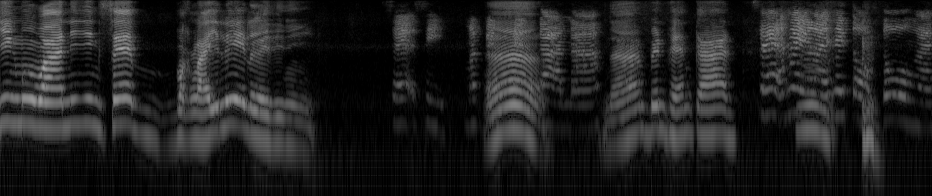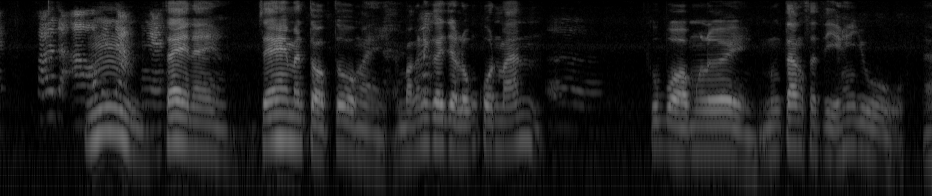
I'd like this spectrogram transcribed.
ยิ่งเมื่อวานนี้ยิ่งแซ่บบักไหลเละเลยทีนี้ แซะสิมันเป็นอ่า แผนการนะนะเป็นแผนการ แซะให้อะไรอืม ให้ตอบโต้ไงเขาจะเอาอืให้หนัมกไงใช่ไงแซ่ให้มันตอบโต้ไงบางทีก็จะหลงกลมัน เออกูบอกมึงเลย มึงตั้งสติให้อยู่น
